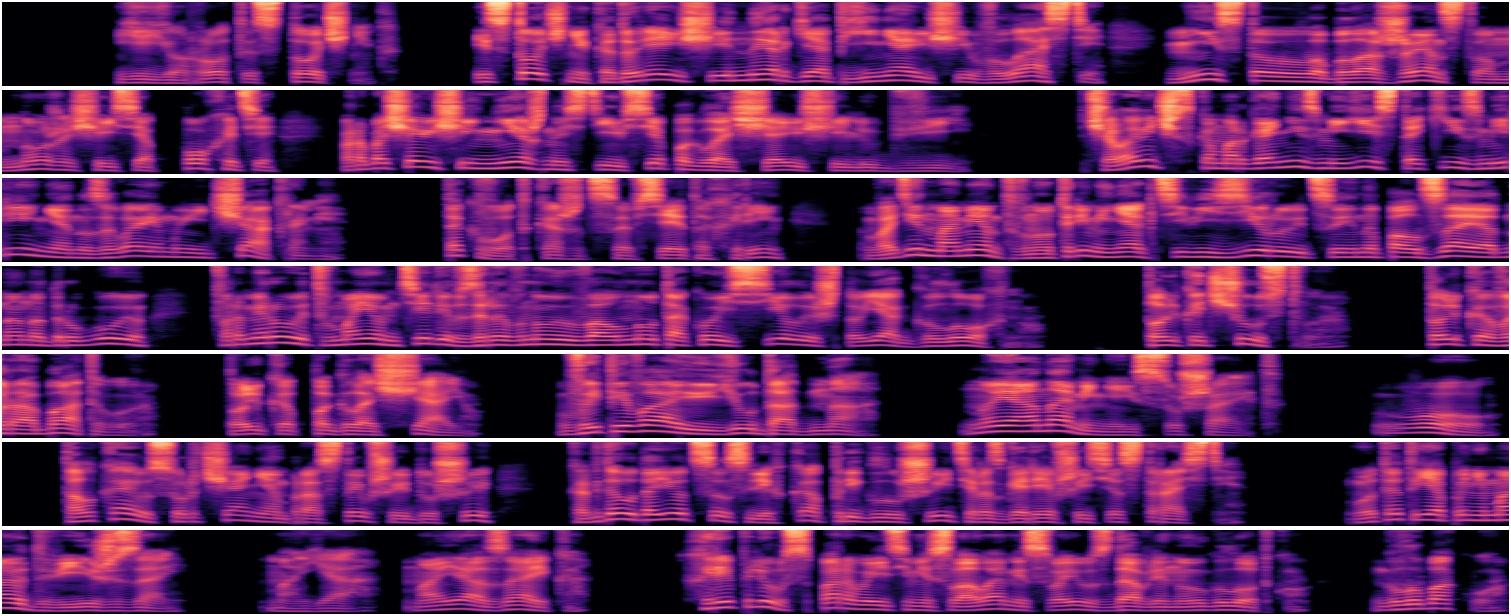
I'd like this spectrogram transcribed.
Ее рот — источник. Источник, одуряющий энергии, опьяняющей власти, неистового блаженства, множащейся похоти, порабощающей нежности и всепоглощающей любви. В человеческом организме есть такие измерения, называемые чакрами. Так вот, кажется, вся эта хрень в один момент внутри меня активизируется и, наползая одна на другую, формирует в моем теле взрывную волну такой силы, что я глохну. Только чувствую, только вырабатываю, только поглощаю. Выпиваю ее до дна, но и она меня иссушает. Воу, толкаю с урчанием простывшей души, когда удается слегка приглушить разгоревшиеся страсти. Вот это я понимаю движ, зай. Моя, моя зайка. Хриплю, спарывая этими словами свою сдавленную глотку. Глубоко.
